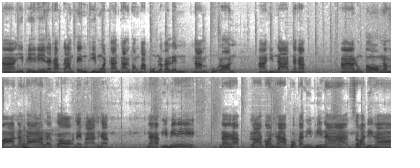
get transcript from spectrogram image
อ่า EP นี่นะครับกลางเต็นที่หมวดการทางทองผาภูมิแล้วก็เล่นน้ำพุร้อนอ่าหินดาดนะครับ อ่าลุงโต้งน้ำหวานอันดาแล้วก็นายพานครับนะครับ EP นี่นะครับ ลาก่อนครับ พบกัน EP หน้า สวัสดีครั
